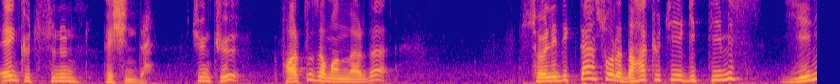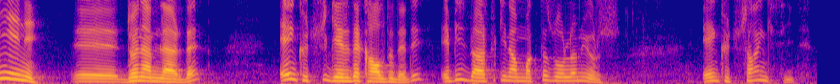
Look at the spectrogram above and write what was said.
en kötüsünün peşinde. Çünkü farklı zamanlarda söyledikten sonra daha kötüye gittiğimiz yeni yeni e, dönemlerde en kötüsü geride kaldı dedi. E biz de artık inanmakta zorlanıyoruz. En kötüsü hangisiydi?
